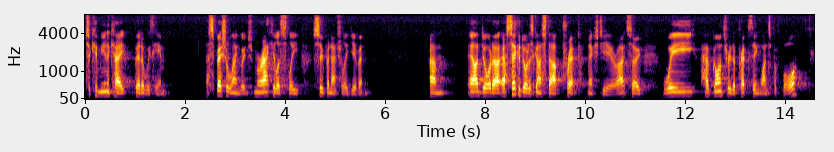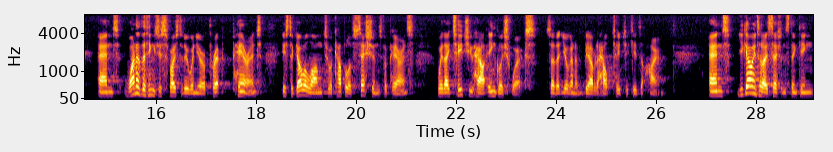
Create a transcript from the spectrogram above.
to communicate better with Him. A special language, miraculously, supernaturally given. Um, our daughter, our second daughter, is going to start prep next year, right? So we have gone through the prep thing once before. And one of the things you're supposed to do when you're a prep parent is to go along to a couple of sessions for parents where they teach you how English works so that you're going to be able to help teach your kids at home. And you go into those sessions thinking,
